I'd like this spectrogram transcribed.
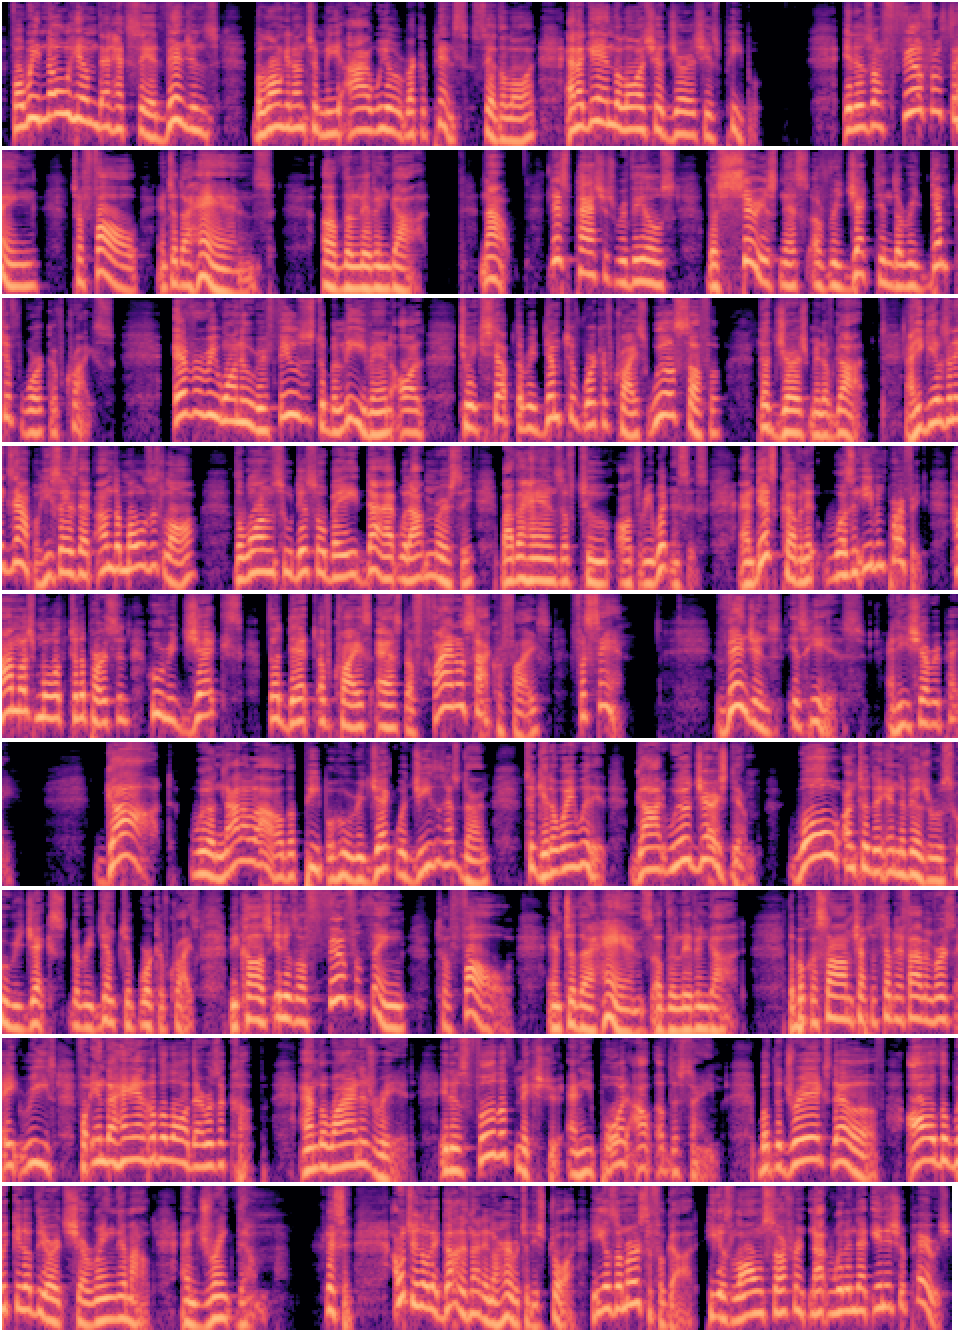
For we know him that hath said, Vengeance belonging unto me, I will recompense, said the Lord. And again the Lord shall judge his people. It is a fearful thing to fall into the hands of the living God. Now, this passage reveals the seriousness of rejecting the redemptive work of Christ. Everyone who refuses to believe in or to accept the redemptive work of Christ will suffer the judgment of God. Now he gives an example. He says that under Moses' law, the ones who disobeyed died without mercy by the hands of two or three witnesses. And this covenant wasn't even perfect. How much more to the person who rejects the death of Christ as the final sacrifice for sin? Vengeance is his, and he shall repay. God will not allow the people who reject what Jesus has done to get away with it. God will judge them. Woe unto the individuals who rejects the redemptive work of Christ, because it is a fearful thing to fall into the hands of the living God. The book of Psalm chapter 75 and verse 8 reads, For in the hand of the Lord there is a cup, and the wine is red. It is full of mixture, and he poured out of the same. But the dregs thereof, all the wicked of the earth shall wring them out, and drink them. Listen, I want you to know that God is not in a hurry to destroy. He is a merciful God. He is long suffering, not willing that any should perish.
